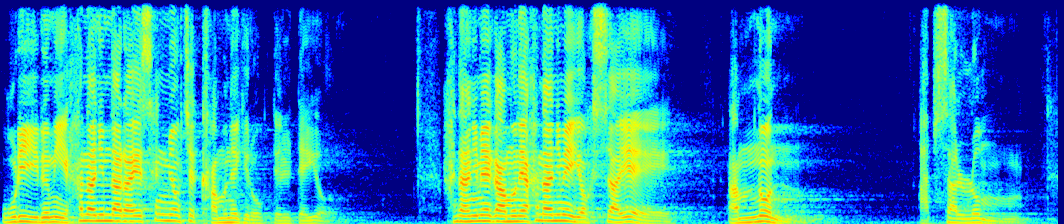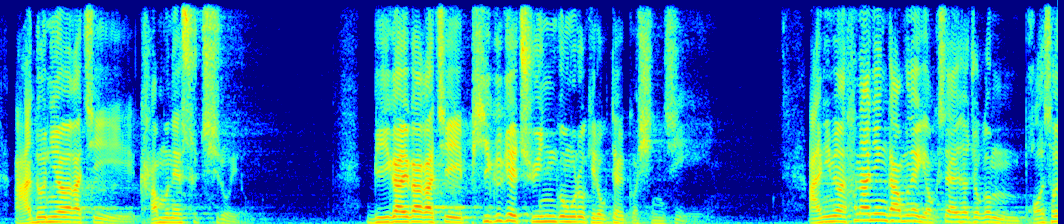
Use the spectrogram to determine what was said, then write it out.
우리 이름이 하나님 나라의 생명책 가문에 기록될 때요 하나님의 가문에 하나님의 역사에 암논, 압살롬, 아도니아와 같이 가문의 수치로요. 미갈과 같이 비극의 주인공으로 기록될 것인지 아니면 하나님 가문의 역사에서 조금 벗어,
